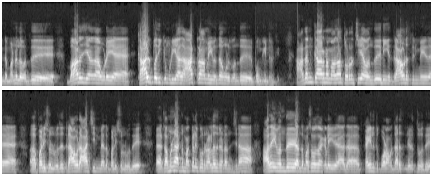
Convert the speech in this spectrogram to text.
இந்த மண்ணில் வந்து பாரதிய ஜனதாவுடைய கால் பதிக்க முடியாத ஆற்றாமை வந்து அவங்களுக்கு வந்து பொங்கிட்டு இருக்கு. அதன் காரணமாக தான் தொடர்ச்சியாக வந்து நீங்கள் திராவிடத்தின் மீது பழி சொல்வது திராவிட ஆட்சியின் மேலே பழி சொல்வது. தமிழ்நாட்டு மக்களுக்கு ஒரு நல்லது நடந்துச்சுன்னா அதை வந்து அந்த மசோதாக்களை அதை கையெழுத்து போடாமல் தடுத்து நிறுத்துவது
